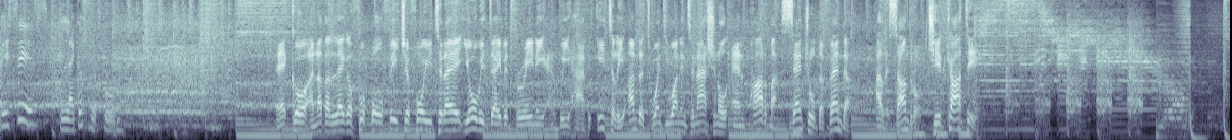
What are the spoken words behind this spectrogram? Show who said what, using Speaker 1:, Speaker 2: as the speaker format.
Speaker 1: This is Lega Football.
Speaker 2: Ecco, another Lega football feature for you today. You're with David Ferrini, and we have Italy under 21 international and Parma central defender Alessandro Circati.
